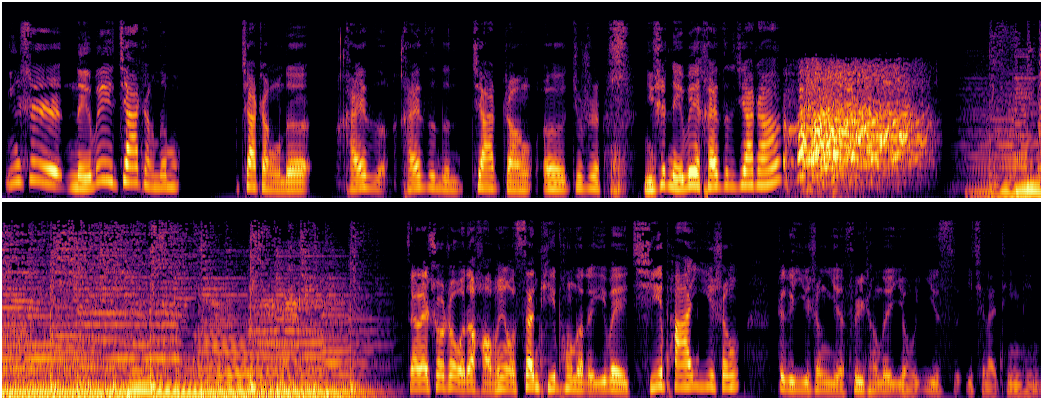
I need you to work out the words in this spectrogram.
您是哪位家长的？”家长的孩子，孩子的家长，呃，就是你是哪位孩子的家长？再来说说我的好朋友三皮碰到的一位奇葩医生，这个医生也非常的有意思，一起来听一听。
